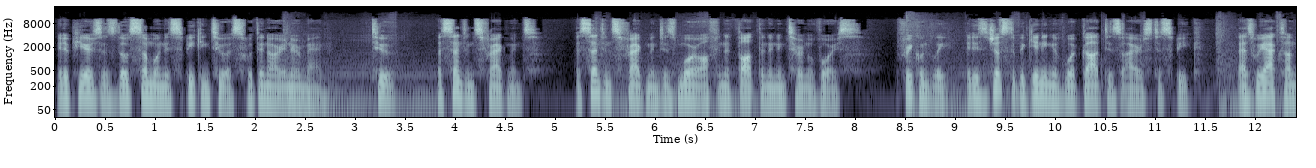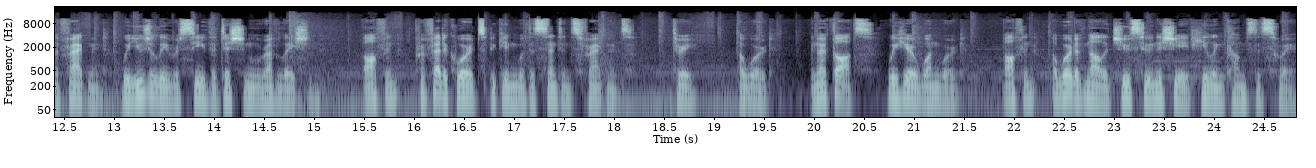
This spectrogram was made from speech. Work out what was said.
it appears as though someone is speaking to us within our inner man. 2. A sentence fragment. A sentence fragment is more often a thought than an internal voice. Frequently, it is just the beginning of what God desires to speak. As we act on the fragment, we usually receive additional revelation. Often, prophetic words begin with a sentence fragment. 3. A word. In our thoughts, we hear one word. Often, a word of knowledge used to initiate healing comes this way.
